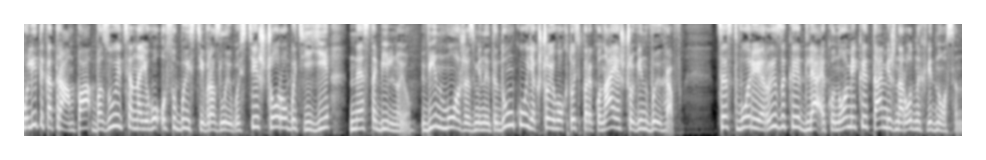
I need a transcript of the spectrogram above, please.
Політика Трампа базується на його особистій вразливості, що робить її нестабільною. Він може змінити думку, якщо його хтось переконає, що він виграв. Це створює ризики для економіки та міжнародних відносин.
